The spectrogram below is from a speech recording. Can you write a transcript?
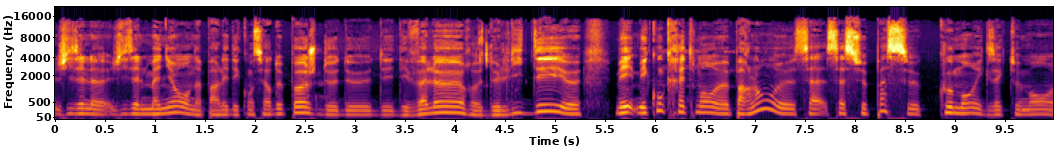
Gisèle, Gisèle Magnan, on a parlé des concerts de poche, de, des, valeurs, de l'idée, mais, mais concrètement parlant, ça, ça se passe comment exactement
